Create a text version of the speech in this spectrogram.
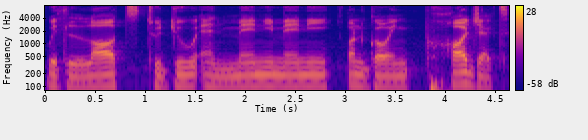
with lots to do and many, many ongoing projects.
